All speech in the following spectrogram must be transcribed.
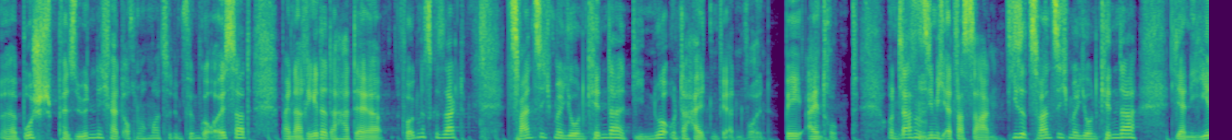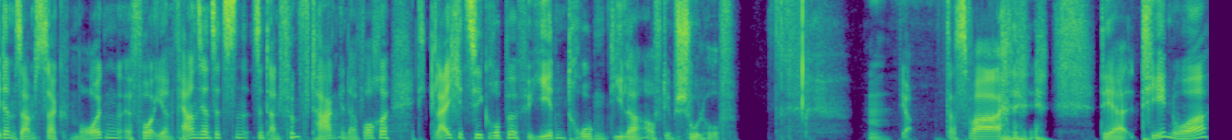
äh, Bush persönlich halt auch nochmal zu dem Film geäußert. Bei einer Rede, da hat er Folgendes gesagt. 20 Millionen Kinder, die nur unterhalten werden wollen. Beeindruckend. Und lassen hm. Sie mich etwas sagen. Diese 20 Millionen Kinder, die an jedem Samstagmorgen äh, vor ihren Fernsehern sitzen, sind an fünf Tagen in der Woche die gleiche Zielgruppe für jeden Drogendealer auf dem Schulhof. Hm. Ja, das war der Tenor.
